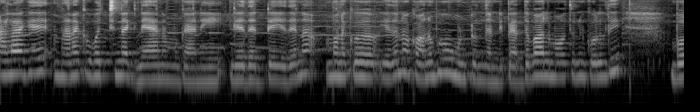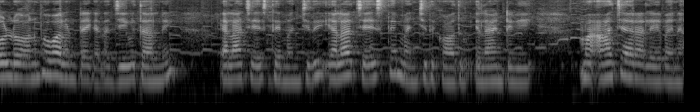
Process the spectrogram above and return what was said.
అలాగే మనకు వచ్చిన జ్ఞానం కానీ లేదంటే ఏదైనా మనకు ఏదైనా ఒక అనుభవం ఉంటుందండి. పెద్దవాళ్ళు అవుతున్న కొలిది బోల్డ్ అనుభవాలు ఉంటాయి కదా జీవితాల్ని. ఎలా చేస్తే మంచిది ఎలా చేస్తే మంచిది కాదు ఇలాంటివి మా ఆచారాలు ఏవైనా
